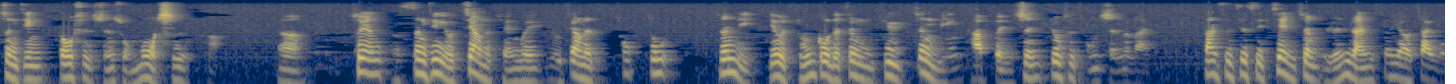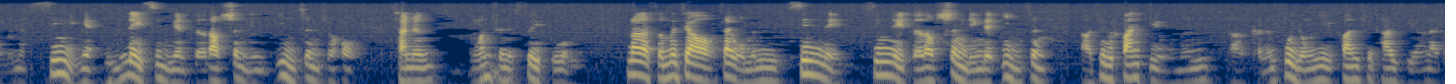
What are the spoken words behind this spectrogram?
圣经都是神所漠视啊啊，虽然圣经有这样的权威，有这样的中中真理，也有足够的证据证明它本身就是从神而来。但是这些见证仍然是要在我们的心里面、我们内心里面得到圣灵印证之后，才能完全的说服我们。那什么叫在我们心里心内得到圣灵的印证啊？这个翻译我们啊可能不容易翻出他原来的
